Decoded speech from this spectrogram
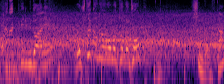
Kayarak bir müdahale. Boşta kalıyor o noktada top. Şimdi Efkan.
